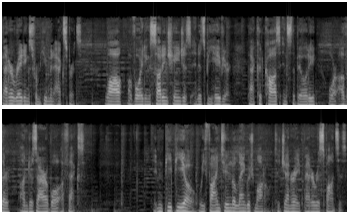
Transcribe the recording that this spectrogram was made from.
better ratings from human experts, while avoiding sudden changes in its behavior that could cause instability or other undesirable effects. In PPO, we fine tune the language model to generate better responses.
